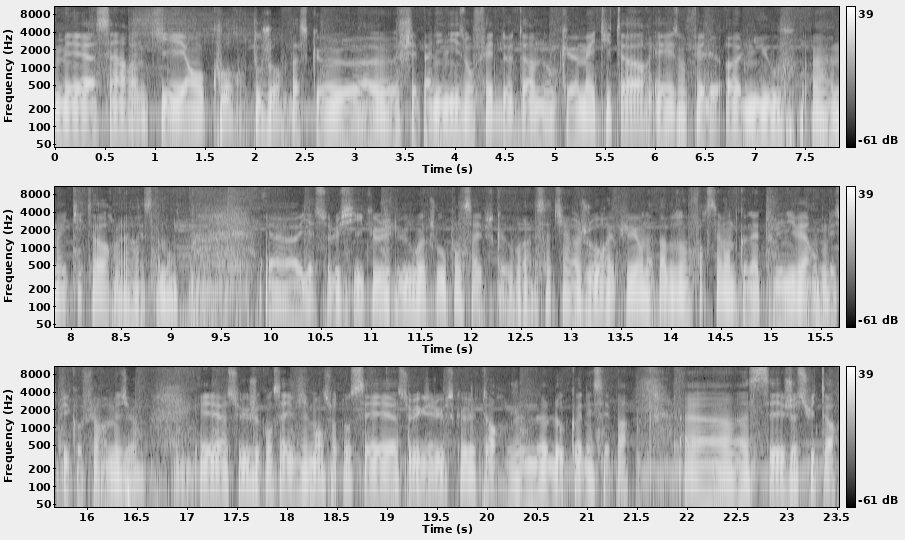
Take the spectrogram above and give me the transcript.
Mais euh, c'est un run qui est en cours toujours parce que euh, chez Panini ils ont fait deux tomes donc euh, Mighty Thor et ils ont fait le All New Mighty Thor là récemment. Il y a celui-ci que j'ai lu, ouais, que je vous conseille parce que voilà, ça tient un jour et puis on n'a pas besoin forcément de connaître tout l'univers, on nous l'explique au fur et à mesure. Et celui que je conseille vivement surtout c'est celui que j'ai lu parce que Thor je ne le connaissais pas. C'est Je suis Thor.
